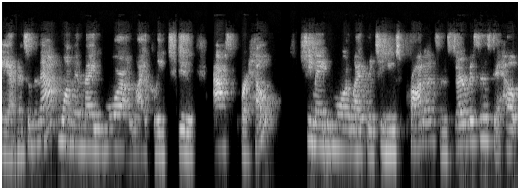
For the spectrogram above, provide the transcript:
am. And so then that woman may be more likely to ask for help. She may be more likely to use products and services to help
